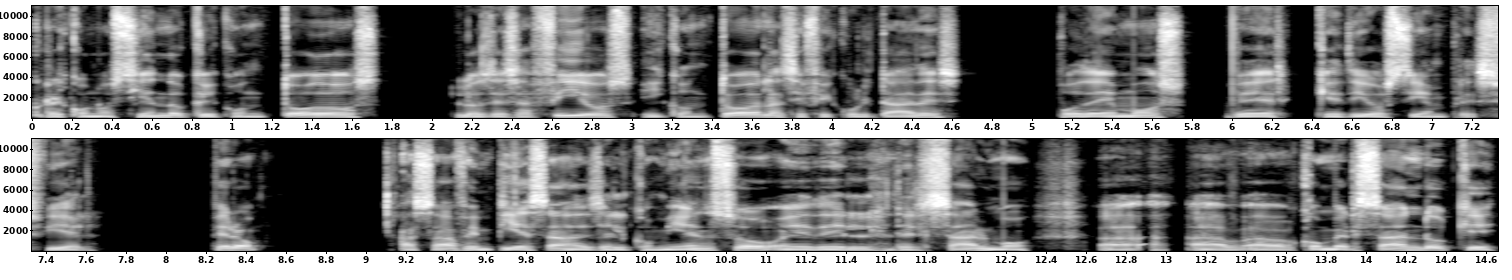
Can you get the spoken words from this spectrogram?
reconociendo que con todos los desafíos y con todas las dificultades podemos ver que Dios siempre es fiel. Pero Asaf empieza desde el comienzo eh, del, Salmo conversando que,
